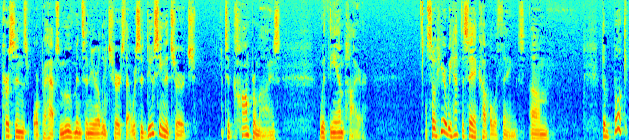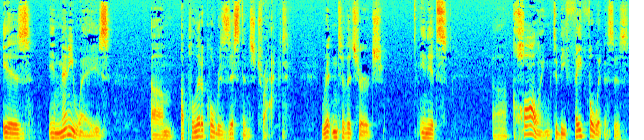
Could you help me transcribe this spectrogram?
persons or perhaps movements in the early church that were seducing the church to compromise with the empire. So here we have to say a couple of things. Um, the book is, in many ways, um, a political resistance tract written to the church in its uh, calling to be faithful witnesses.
